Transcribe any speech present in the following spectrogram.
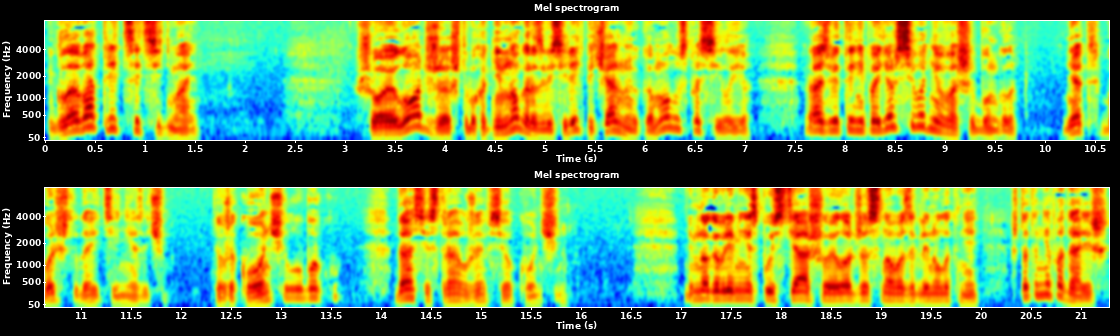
Глава тридцать седьмая. Шойлоджа, чтобы хоть немного развеселить печальную Камолу, спросил ее, «Разве ты не пойдешь сегодня в ваше бунгало?» «Нет, больше туда идти незачем. Ты уже кончила уборку?» «Да, сестра, уже все кончено». Немного времени спустя Шойлоджа снова заглянула к ней. «Что ты мне подаришь,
